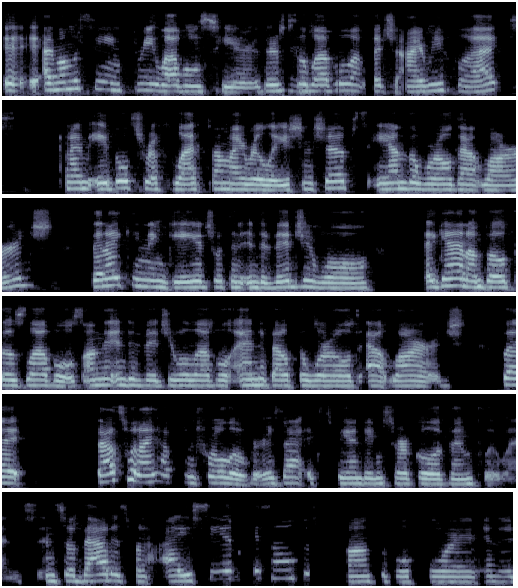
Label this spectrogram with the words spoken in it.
it, I'm almost seeing three levels here. There's the Mm. level at which I reflect and I'm able to reflect on my relationships and the world at large, then I can engage with an individual again on both those levels, on the individual level and about the world at large. But that's what I have control over is that expanding circle of influence. And so that is what I see it myself as responsible for in a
